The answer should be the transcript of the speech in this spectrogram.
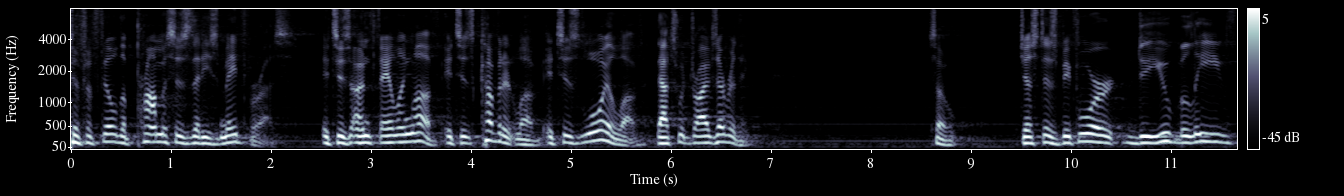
to fulfill the promises that he's made for us. It's his unfailing love, it's his covenant love, it's his loyal love. That's what drives everything. So, just as before, do you believe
